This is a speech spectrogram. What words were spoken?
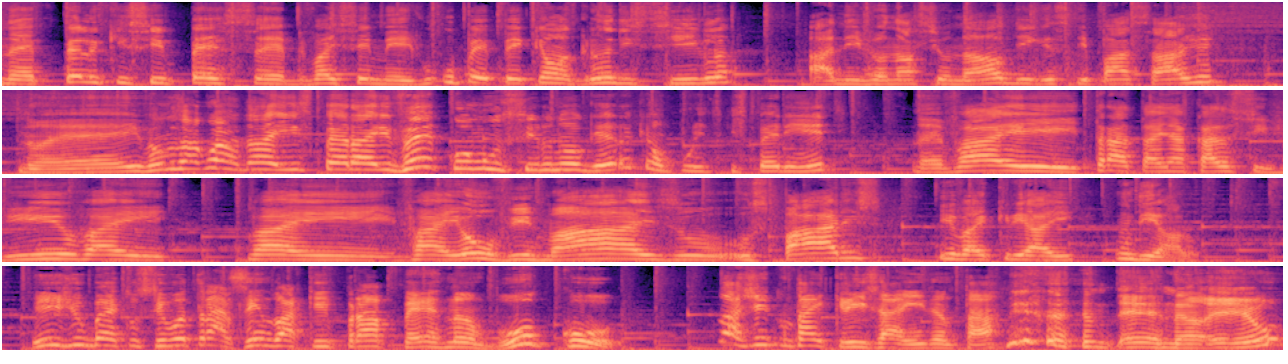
né? Pelo que se percebe, vai ser mesmo o PP, que é uma grande sigla a nível nacional, diga-se de passagem. Não é? E vamos aguardar aí, esperar aí, ver como o Ciro Nogueira, que é um político experiente, né, vai tratar aí na Casa Civil, vai, vai, vai ouvir mais o- os pares e vai criar aí um diálogo. E Gilberto Silva trazendo aqui pra Pernambuco. A gente não tá em crise ainda, não tá? é, não, eu?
